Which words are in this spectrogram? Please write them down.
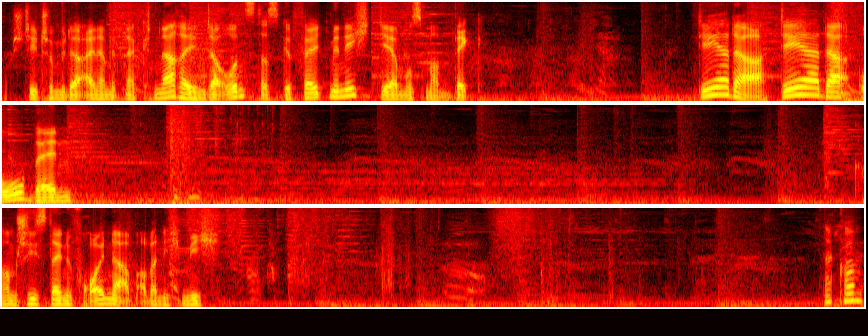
Da steht schon wieder einer mit einer Knarre hinter uns. Das gefällt mir nicht. Der muss mal weg. Der da, der da oben. Komm, schieß deine Freunde ab, aber nicht mich. Na komm.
